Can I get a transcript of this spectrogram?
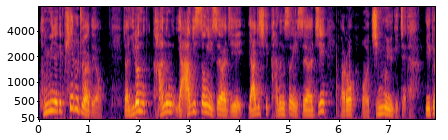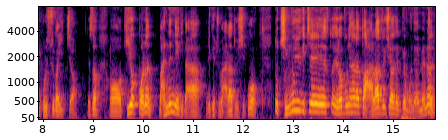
국민에게 피해를 줘야 돼요. 자 이런 가능 야기성이 있어야지 야기시킬 가능성이 있어야지 바로 어, 직무유기죄다 이렇게 볼 수가 있죠. 그래서 어, 기억번은 맞는 얘기다 이렇게 좀 알아두시고 또 직무유기죄에서 여러분이 하나 더 알아두셔야 될 게 뭐냐면은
